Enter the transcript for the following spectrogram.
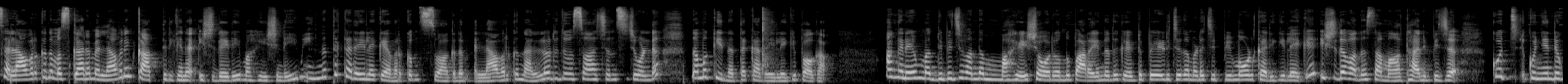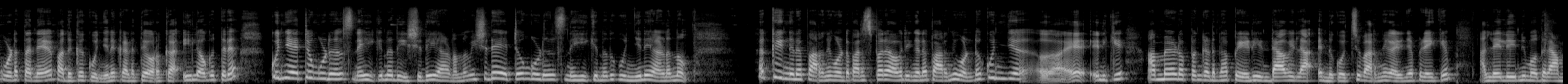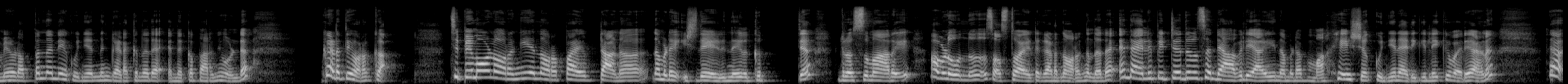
Friends എല്ലാവർക്കും നമസ്കാരം. എല്ലാവരും കാത്തിരിക്കുന്ന ഇഷിതയുടെയും മഹേഷിന്റെയും ഇന്നത്തെ കഥയിലേക്ക് എവർക്കും സ്വാഗതം. എല്ലാവർക്കും നല്ലൊരു ദിവസം ആശംസിച്ചുകൊണ്ട് നമുക്ക് ഇന്നത്തെ കഥയിലേക്ക് പോകാം. അങ്ങനെ മദ്യപിച്ച് വന്ന മഹേഷ് ഓരോന്ന് പറയുന്നത് കേട്ട് പേടിച്ച് നമ്മുടെ ചിപ്പിമോൾ കരികിലേക്ക് ഇഷിത വന്ന് സമാധാനിപ്പിച്ച് കൊച്ച് കുഞ്ഞിന്റെ കൂടെ തന്നെ പതുക്കെ കുഞ്ഞിനെ കിടത്തി ഉറക്കുക. ഈ ലോകത്തിൽ കുഞ്ഞ് ഏറ്റവും കൂടുതൽ സ്നേഹിക്കുന്നത് ഇഷിതയാണെന്നും ഇഷിത ഏറ്റവും കൂടുതൽ സ്നേഹിക്കുന്നത് കുഞ്ഞിനെയാണെന്നും ഒക്കെ ഇങ്ങനെ പറഞ്ഞുകൊണ്ട് പരസ്പരം അവരിങ്ങനെ പറഞ്ഞുകൊണ്ട് കുഞ്ഞ് എനിക്ക് അമ്മയോടൊപ്പം കിടന്നാൽ പേടി ഉണ്ടാവില്ല എന്ന് കൊച്ചു പറഞ്ഞു കഴിഞ്ഞപ്പോഴേക്കും അല്ലെങ്കിൽ ഇനി മുതൽ അമ്മയോടൊപ്പം തന്നെയാണ് കുഞ്ഞെന്നും കിടക്കുന്നത് എന്നൊക്കെ പറഞ്ഞുകൊണ്ട് കിടത്തി ഉറക്കുക. ചിപ്പിമോൾ ഉറങ്ങിയെന്ന് ഉറപ്പായിട്ടാണ് നമ്മുടെ ഇഷിത എഴുന്നേൽക്കിട്ട് ഡ്രസ്സ് മാറി അവൾ ഒന്ന് സ്വസ്ഥമായിട്ട് കിടന്നുറങ്ങുന്നത്. എന്തായാലും പിറ്റേ ദിവസം രാവിലെയായി നമ്മുടെ മഹേഷ് കുഞ്ഞിനരികിലേക്ക് വരികയാണ്.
